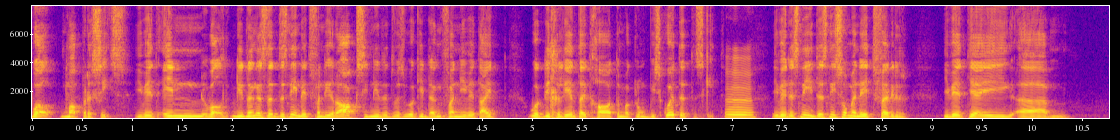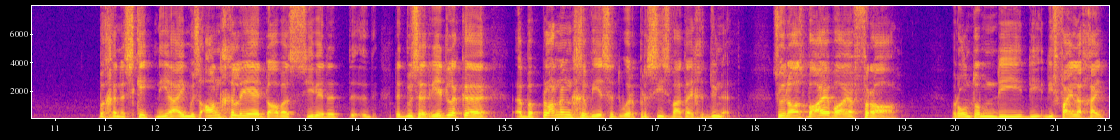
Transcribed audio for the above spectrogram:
Wel, maar presies. Jy weet en wel die ding is dit is nie net van die raak sien nie, dit was ook die ding van jy weet hy het ook die geleentheid gehad om 'n klompie skote te skiet. Mm. Jy weet dis nie dis nie sommer net vir jy weet jy ehm um, begine skiet nie. Hy moes aangelê het, daar was jy weet dit dit moes 'n redelike 'n beplanning gewees het oor presies wat hy gedoen het. So daar's baie baie vrae rondom die die die veiligheid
